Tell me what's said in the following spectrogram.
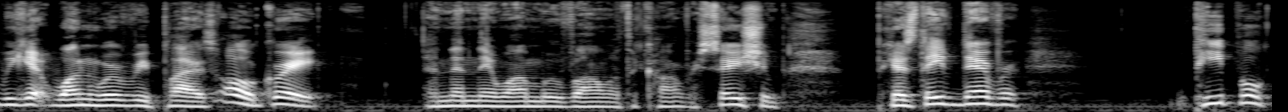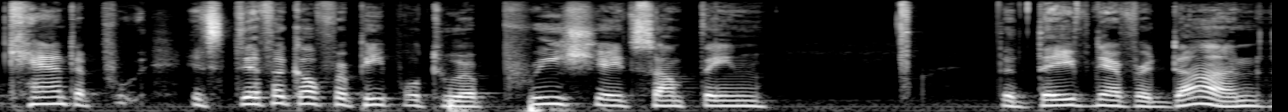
we get one word replies, "Oh, great," and then they want to move on with the conversation because they've never. People can't. It's difficult for people to appreciate something that they've never done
